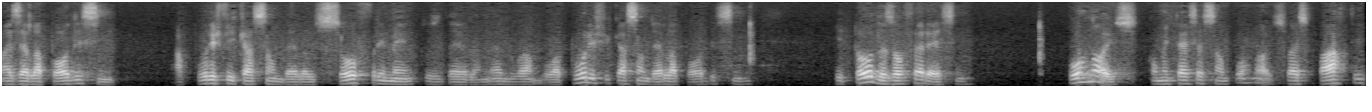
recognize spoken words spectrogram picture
Mas ela pode sim. A purificação dela, os sofrimentos dela, né, no amor, a purificação dela pode sim. E todas oferecem por nós, como intercessão por nós. Faz parte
